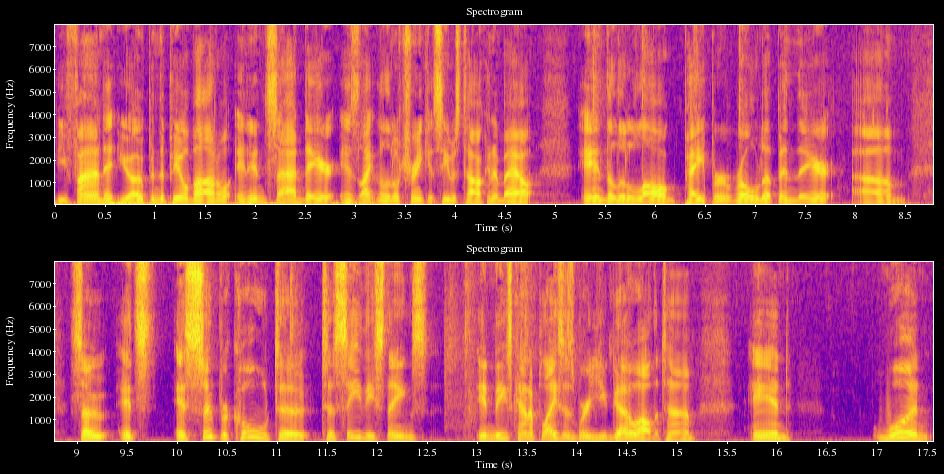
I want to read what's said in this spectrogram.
you find it, you open the pill bottle, and inside there is like the little trinkets he was talking about, and the little log paper rolled up in there. Um, so it's it's super cool to to see these things in these kind of places where you go all the time. And one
